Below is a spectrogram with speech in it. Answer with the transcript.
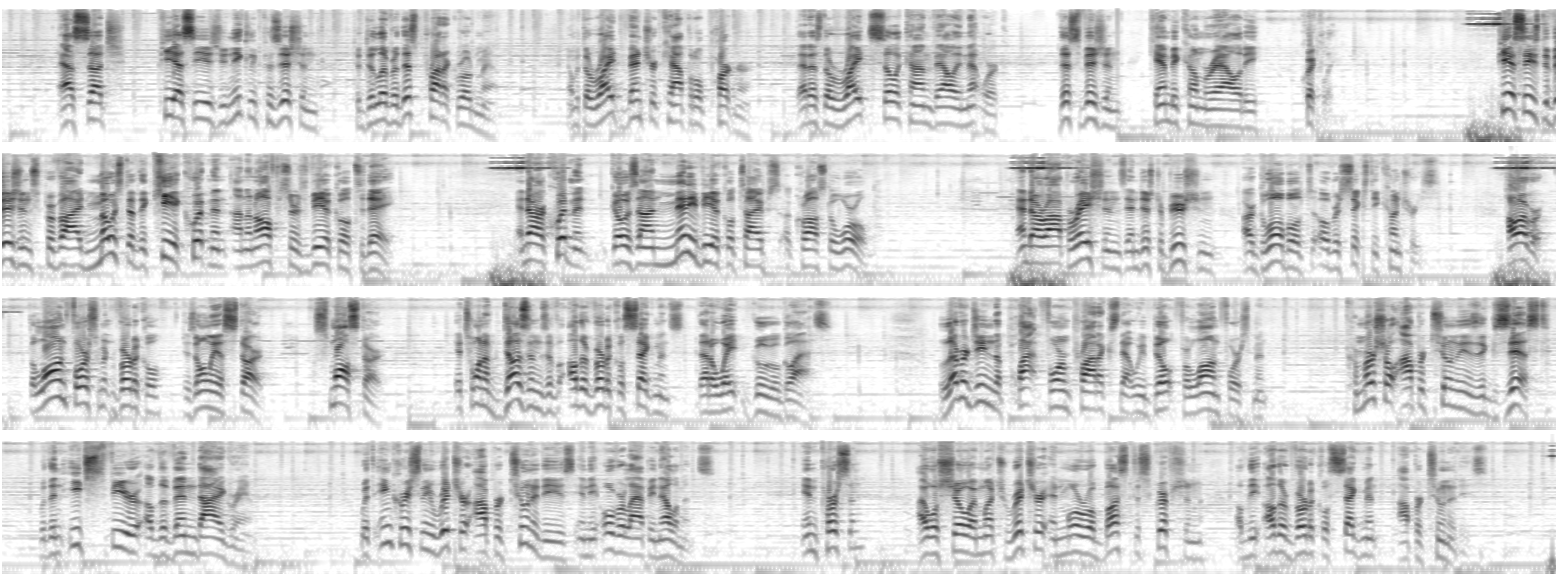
As such, PSE is uniquely positioned to deliver this product roadmap. And with the right venture capital partner, that is the right Silicon Valley network, this vision can become reality quickly. PSE's divisions provide most of the key equipment on an officer's vehicle today. And our equipment goes on many vehicle types across the world. And our operations and distribution are global to over 60 countries. However, the law enforcement vertical is only a start, a small start. It's one of dozens of other vertical segments that await Google Glass. Leveraging the platform products that we built for law enforcement, commercial opportunities exist within each sphere of the Venn diagram, with increasingly richer opportunities in the overlapping elements. In person, I will show a much richer and more robust description of the other vertical segment opportunities.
